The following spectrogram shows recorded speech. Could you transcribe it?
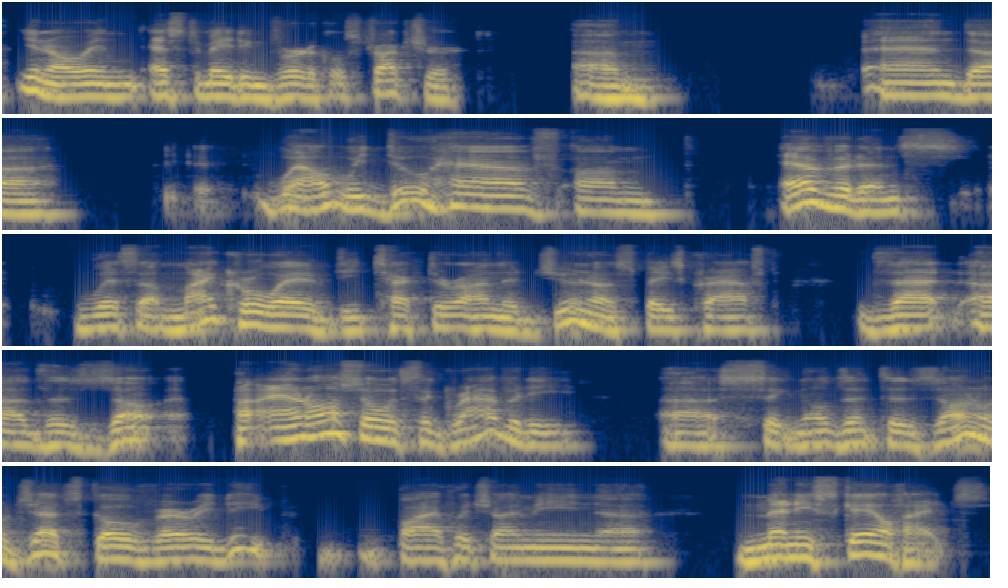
you know, in estimating vertical structure. Um, and uh, well, we do have um, evidence with a microwave detector on the Juno spacecraft that uh, the zone, uh, and also it's the gravity uh, signal that the zonal jets go very deep, by which I mean uh, many scale heights.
